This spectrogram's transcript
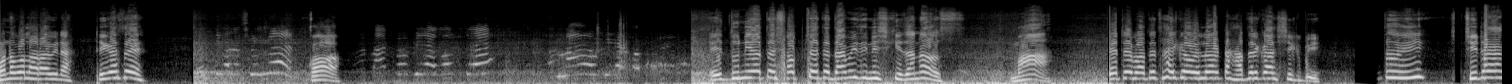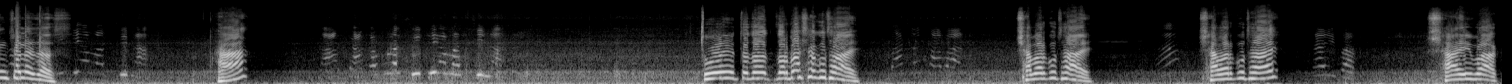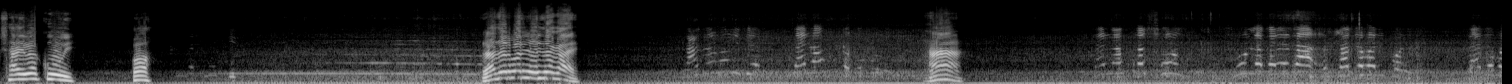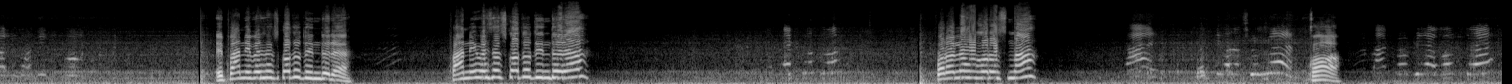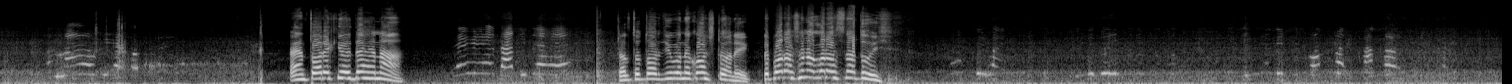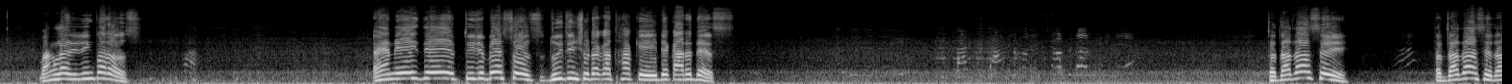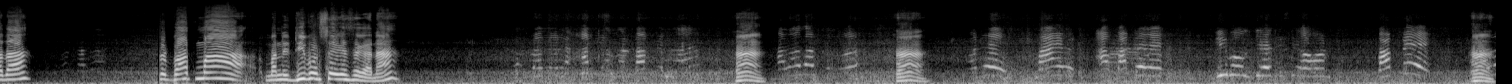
মনোবল হারাবি না, ঠিক আছে? ক? এই দুনিয়াতে সবচাইতে দামি জিনিস কি জানোস? মা, পেটে বাতে থাইকে হইল একটা হাতের কাজ শিখবি। তুই চিটাগাং চলে যাস। হ্যাঁ? তুই তোর- বাসা কোথায়? সাবার কোথায়? সাবার কোথায়? শাহিবাগ শাহিবাগ কই? হ। রাজার বাড়ি ওই জায়গায়? হ্যাঁ। এই পানি বেসাস কত দিন ধরে? পানি বেসাস কত দিন ধরে? পড়ালেখা করস না? ক? তোরে কেউ দেখে না? তাহলে তো তোর জীবনে কষ্ট অনেক। পড়াশোনা করস না তুই? বাংলা রিডিং পারস? এখন এই যে তুই যে বেচছস দুই তিনশো টাকা থাকে এটা কারে দেস? তো দাদা আছে? তোর দাদা আছে দাদা বাপ মা মানে ডিভোর্স হয়ে গেছে গা না হ্যাঁ হ্যাঁ হ্যাঁ।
